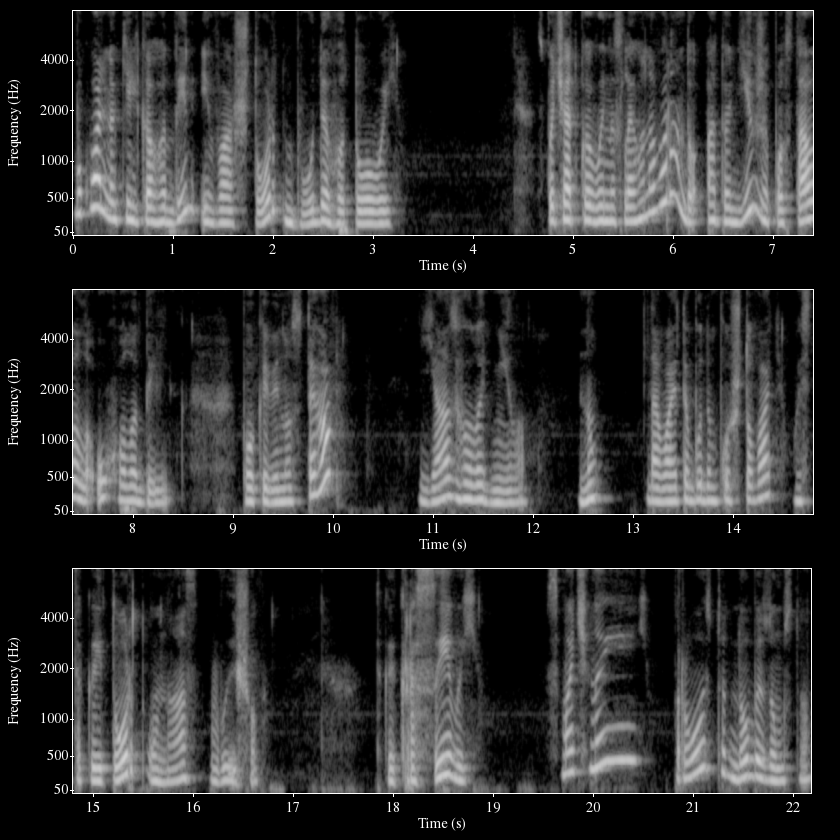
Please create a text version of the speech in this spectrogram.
Буквально кілька годин і ваш торт буде готовий. Спочатку я винесла його на веранду, а тоді вже поставила у холодильник. Поки він остигав, я зголодніла. Ну, давайте будемо куштувати. Ось такий торт у нас вийшов. Такий красивий, смачний, просто до безумства.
